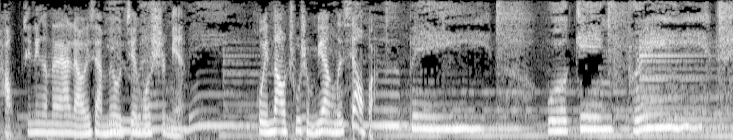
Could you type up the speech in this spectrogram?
好，今天跟大家聊一下没有见过世面，会闹出什么样的笑话。walking free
